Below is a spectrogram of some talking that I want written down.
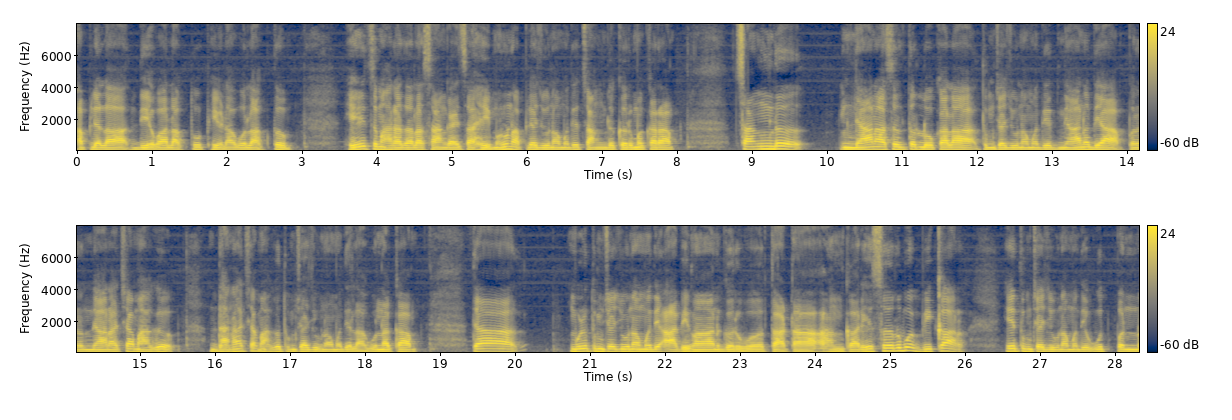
आपल्याला देवा लागतो फेडावं लागतं. हेच महाराजाला सांगायचं आहे म्हणून आपल्या जीवनामध्ये चांगलं कर्म करा. चांगलं ज्ञान असेल तर लोकाला तुमच्या जीवनामध्ये ज्ञान द्या पण ज्ञानाच्या मागं धनाच्या मागं तुमच्या जीवनामध्ये लागू नका. त्यामुळे तुमच्या जीवनामध्ये अभिमान गर्व ताटा अहंकार हे सर्व विकार हे तुमच्या जीवनामध्ये उत्पन्न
